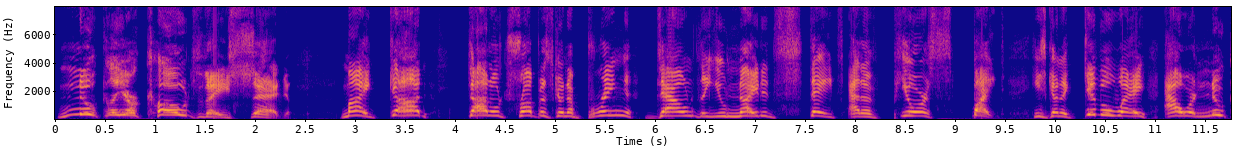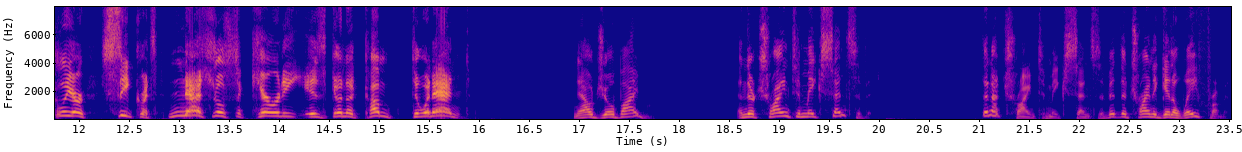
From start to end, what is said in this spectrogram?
Nuclear codes, they said. My God, Donald Trump is going to bring down the United States out of pure spite. He's going to give away our nuclear secrets. National security is going to come to an end. Now, Joe Biden. And they're trying to make sense of it. They're not trying to make sense of it, they're trying to get away from it.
